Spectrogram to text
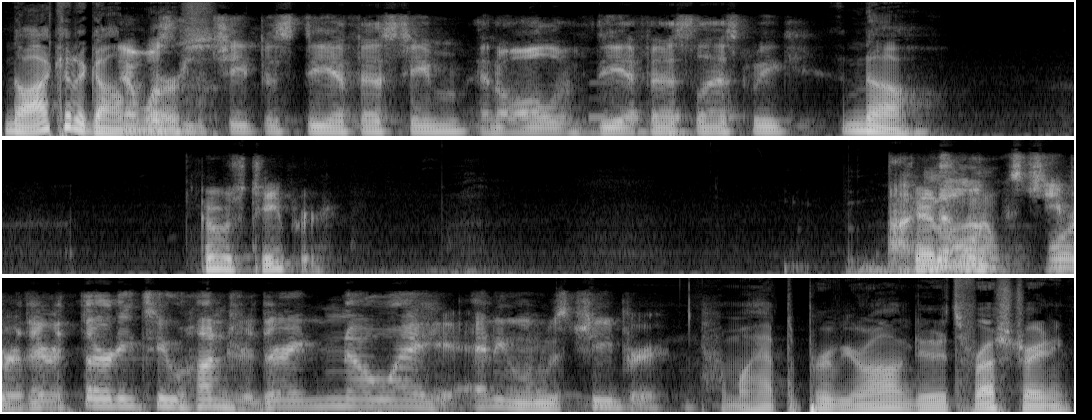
no, I could have gone That wasn't the cheapest DFS team in all of DFS last week. No, Who was cheaper? Uh, no one was was cheaper. They were thirty two hundred. There ain't no way anyone was cheaper. I'm gonna have to prove you wrong, dude. It's frustrating.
